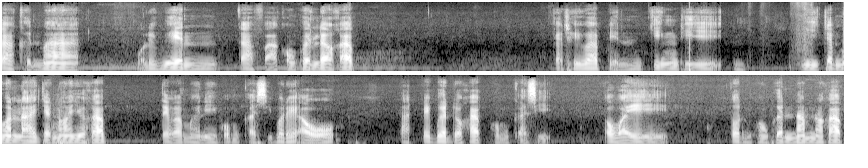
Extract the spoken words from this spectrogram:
ก็ขึ้นมาบริเวณกาฝากของเพิ่นแล้วครับก็ถือว่าเป็นจริงที่มีจำนวนหลายจักน้อยอยู่ครับ แต่ว่าเมื้อนี้ผมก็สิบ่ได้เอาตัดไปเบิดดอกครับ ผมก็สิเอาไว้ต้นของเพิ่นนํเนาะครับ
